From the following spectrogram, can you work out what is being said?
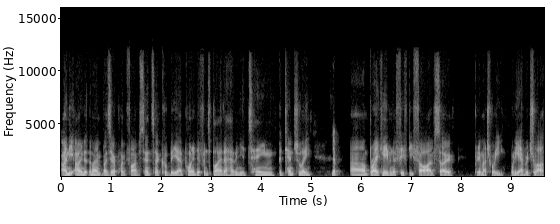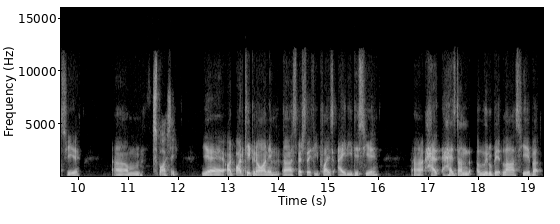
Only owned at the moment by 0.5%, so it could be a point of difference player to have in your team potentially. Yep. Um, break even of 55, so pretty much what he what he averaged last year. Um, Spicy. Yeah, I'd, I'd keep an eye on him, uh, especially if he plays 80 this year. Uh, has has done a little bit last year, but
